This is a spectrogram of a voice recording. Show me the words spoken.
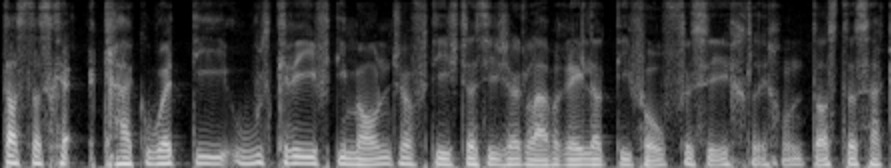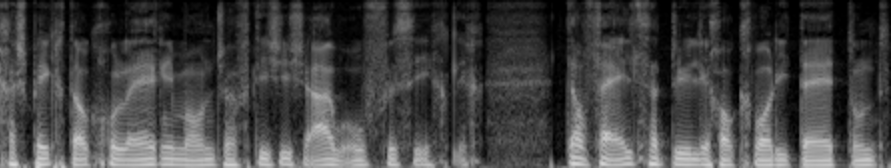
dass das keine gute, ausgereifte Mannschaft ist, das ist ja, glaube ich, relativ offensichtlich. Und dass das auch keine spektakuläre Mannschaft ist, ist auch offensichtlich. Da fehlt es natürlich an Qualität und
